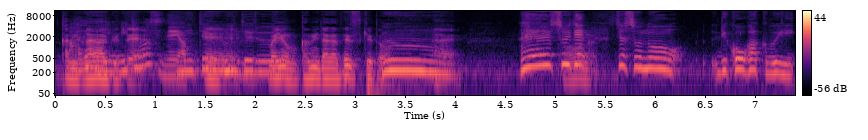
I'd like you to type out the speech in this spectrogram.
あ髪が長くて。似てますね。似てる似てる。まあ、今も髪長ですけど、うん。はい、えー、それでじゃあその理工学部い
